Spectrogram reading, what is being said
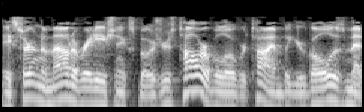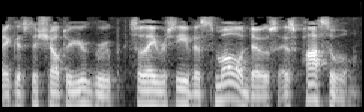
A certain amount of radiation exposure is tolerable over time, but your goal as medic is to shelter your group so they receive as small a dose as possible.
